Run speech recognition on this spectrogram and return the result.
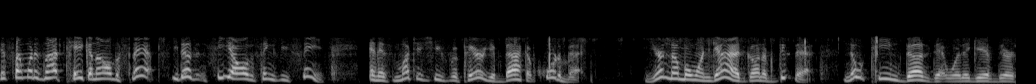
if someone is not taking all the snaps. He doesn't see all the things he's seen. And as much as you prepare your backup quarterback, your number one guy is going to do that. No team does that where they give their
